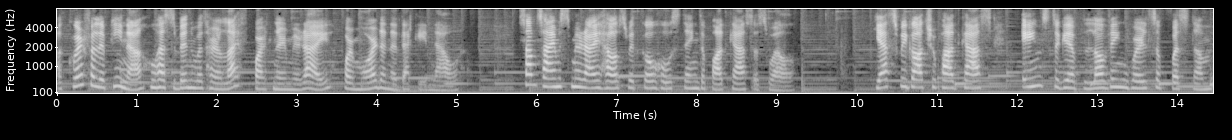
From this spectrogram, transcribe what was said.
a queer Filipina who has been with her life partner Mirai for more than a decade now. Sometimes Mirai helps with co hosting the podcast as well. Yes, We Got You podcast aims to give loving words of wisdom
